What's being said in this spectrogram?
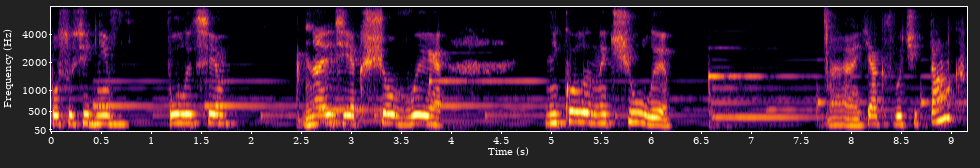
по сусідній вулиці. Навіть якщо ви ніколи не чули, е, як звучить танк,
